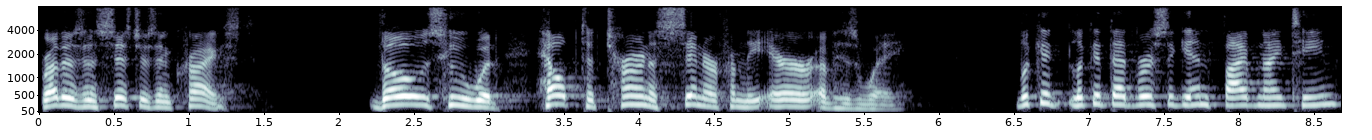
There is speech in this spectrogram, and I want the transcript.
brothers and sisters in Christ, those who would help to turn a sinner from the error of his way. Look at, look at that verse again, 519.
